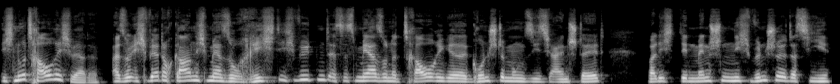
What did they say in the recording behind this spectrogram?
ich nur traurig werde. Also ich werde auch gar nicht mehr so richtig wütend. Es ist mehr so eine traurige Grundstimmung, die sich einstellt, weil ich den Menschen nicht wünsche, dass sie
